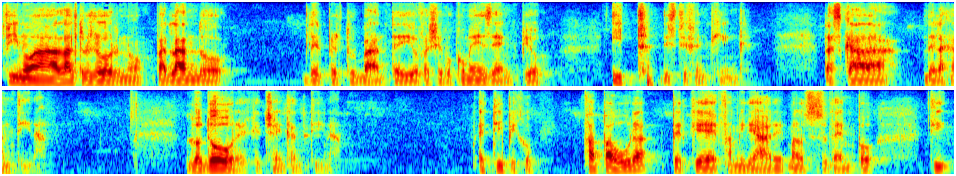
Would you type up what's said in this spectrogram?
Fino all'altro giorno, parlando del perturbante, io facevo come esempio It di Stephen King, la scala della cantina, l'odore che c'è in cantina. È tipico, fa paura perché è familiare, ma allo stesso tempo ti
